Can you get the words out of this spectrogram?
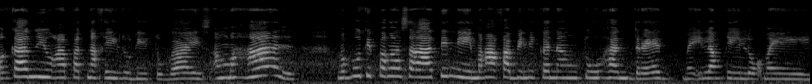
Magkano yung apat na kilo dito, guys? Ang mahal. Mabuti pa nga sa atin eh, makakabili ka ng 200, may ilang kilo, may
